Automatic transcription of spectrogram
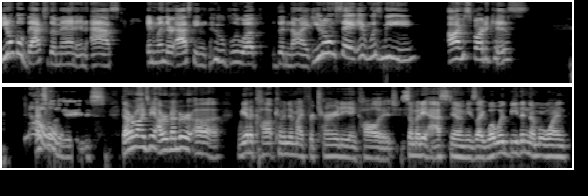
you don't go back to the men and ask. And when they're asking who blew up the night, you don't say it was me. I'm Spartacus. No, That's hilarious. That reminds me, I remember uh, we had a cop come into my fraternity in college. Somebody asked him, he's like, what would be the number one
